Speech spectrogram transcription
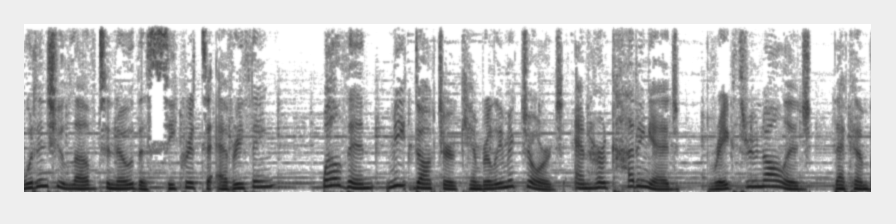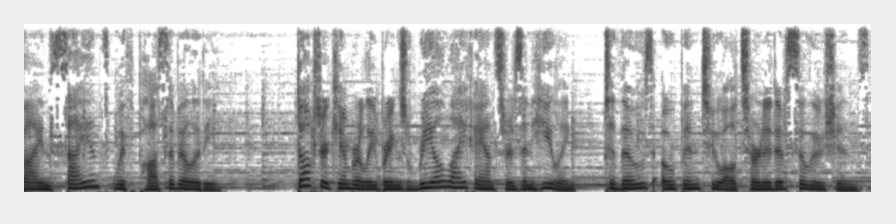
Wouldn't you love to know the secret to everything? Well, then, meet Dr. Kimberly McGeorge and her cutting edge breakthrough knowledge that combines science with possibility. Dr. Kimberly brings real life answers and healing to those open to alternative solutions.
